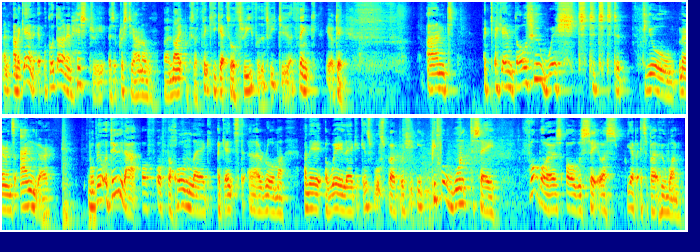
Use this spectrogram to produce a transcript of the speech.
And, and again, it will go down in history as a Cristiano uh, night because I think he gets all three for the 3 2. I think. Yeah, okay. And again, those who wished to, to, to fuel Mehren's anger will be able to do that off, off the home leg against uh, Roma and the away leg against Wolfsburg. But you, people want to say, footballers always say to us, yeah, but it's about who won.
